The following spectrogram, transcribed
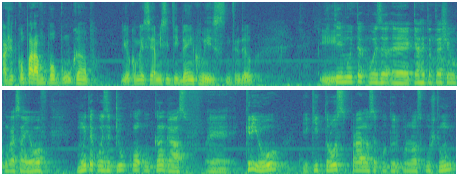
a gente comparava um pouco com o campo. E eu comecei a me sentir bem com isso, entendeu? E, tem muita coisa é, que a gente até chegou a conversar em off, muita coisa que o, o cangaço é, criou e que trouxe para a nossa cultura e para o nosso costume,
